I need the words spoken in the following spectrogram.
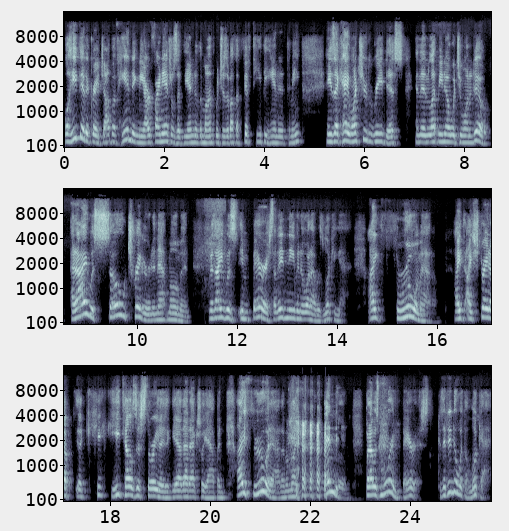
Well, he did a great job of handing me our financials at the end of the month, which is about the 15th. He handed it to me. And he's like, Hey, I want you read this and then let me know what you want to do. And I was so triggered in that moment because I was embarrassed. I didn't even know what I was looking at. I threw him at him. I, I straight up like he, he tells this story. He's like, yeah, that actually happened. I threw it at him. I'm like offended, but I was more embarrassed because I didn't know what to look at.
